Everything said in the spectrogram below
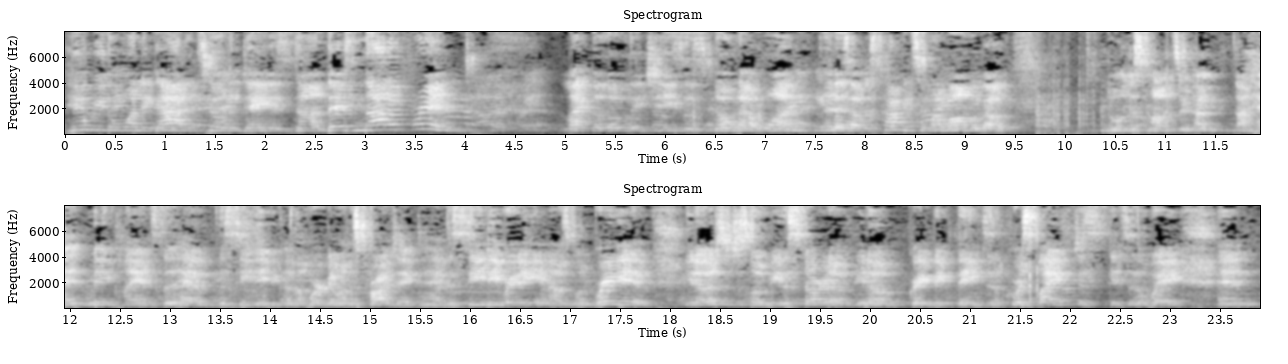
He'll be the one to guide until the day is done. There's not a friend like the lowly Jesus, no, not one. And as I was talking to my mom about doing this concert, I, I had many plans to have the CD because I'm working on this project. I have the CD ready and I was going to bring it. And, you know, this is just going to be the start of, you know, great big things. And of course, life just gets in the way. And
